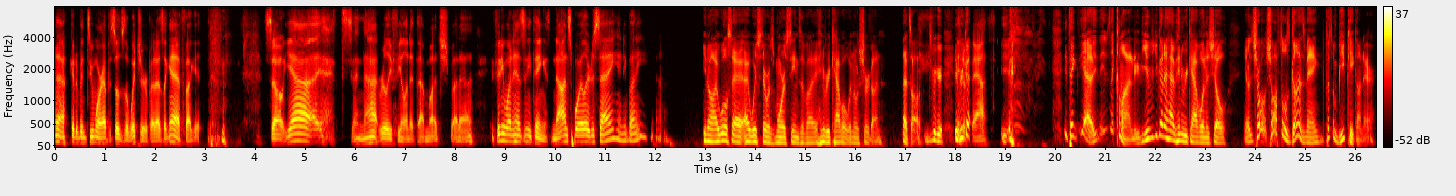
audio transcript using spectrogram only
Could have been two more episodes of The Witcher, but I was like, yeah, fuck it. so yeah, I'm not really feeling it that much. But uh, if anyone has anything non-spoiler to say, anybody? You know, I will say I wish there was more scenes of uh, Henry Cavill with no shirt on. That's all. You figure if In you're a bath. you take yeah, it's like come on, dude. You're, you're gonna have Henry Cavill in the show. You know, show show off those guns, man. Put some beefcake on there.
